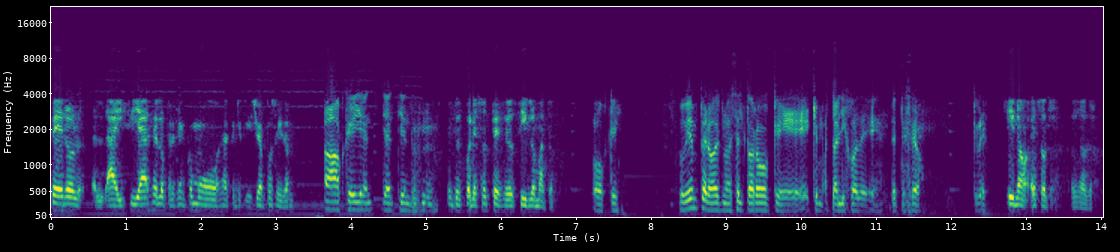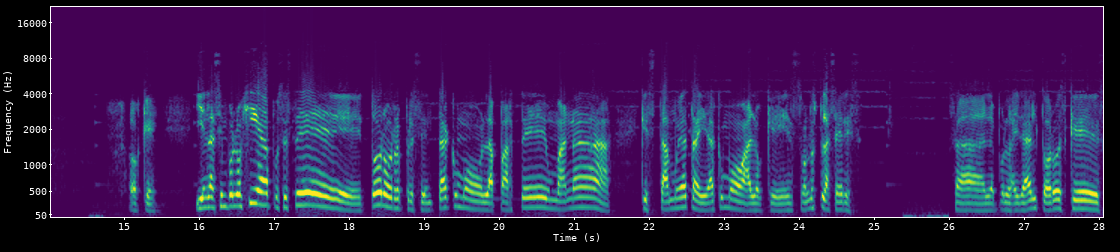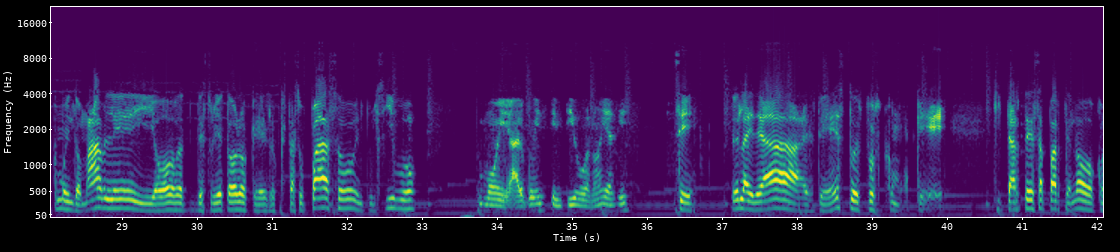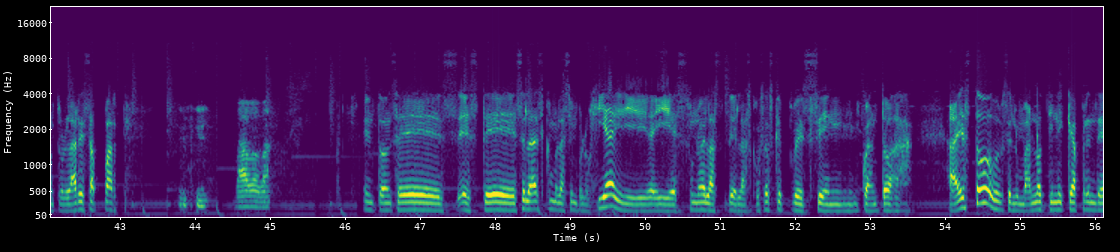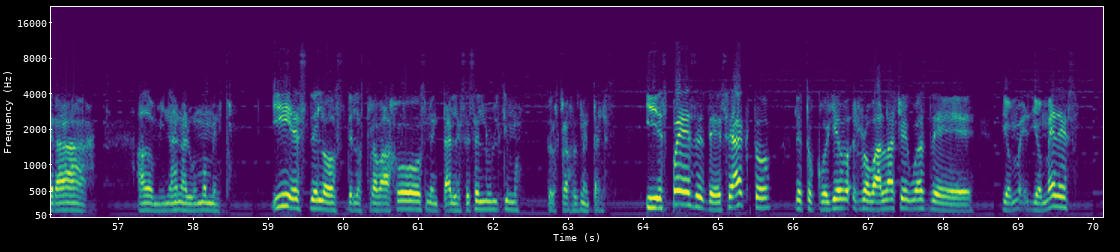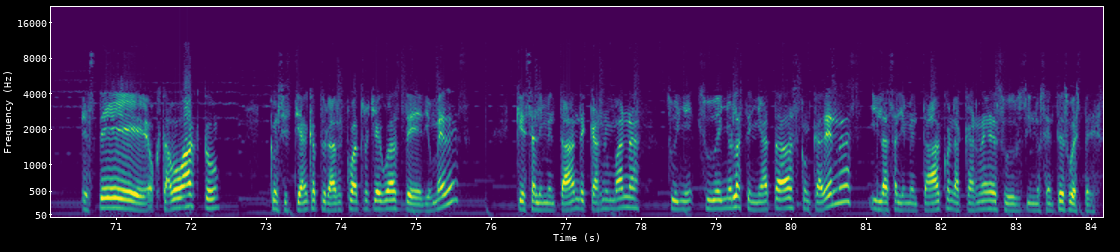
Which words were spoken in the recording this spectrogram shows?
pero ahí sí ya se lo ofrecen como sacrificio a Poseidón. Ah, ok, ya, entiendo. Entonces por eso Teseo sí lo mató. Ok. Muy bien, pero no es el toro que, que mató al hijo de, de Teseo, creo. Sí, no, es otro, es otro. Ok. Y en la simbología, pues este toro representa como la parte humana que está muy atraída como a lo que son los placeres. O sea, la, por la idea del toro es que es como indomable y destruye todo lo que, lo que está a su paso, impulsivo. Como algo instintivo, ¿no? Y así. Sí. Entonces la idea de esto es pues como que quitarte esa parte, ¿no? O controlar esa parte. Va, va, va. Entonces, este es, es como la simbología y, es una de las, de las cosas que pues en cuanto a, a esto, pues, el humano tiene que aprender a, a, dominar en algún momento. Y es de los, de los trabajos mentales, es el último de los trabajos mentales. Y después de, ese acto, le tocó robar las yeguas de Diomedes. Este octavo acto consistía en capturar cuatro yeguas de Diomedes que se alimentaban de carne humana. Su, dueño las tenía atadas con cadenas y las alimentaba con la carne de sus inocentes huéspedes.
